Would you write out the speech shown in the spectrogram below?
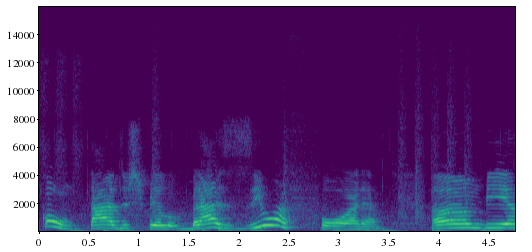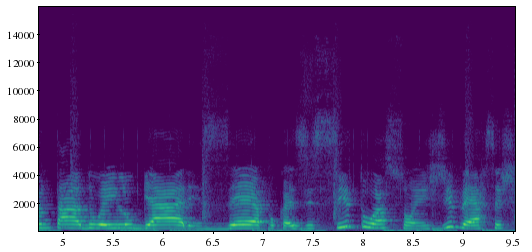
contados pelo Brasil afora, ambientado em lugares, épocas e situações diversas,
